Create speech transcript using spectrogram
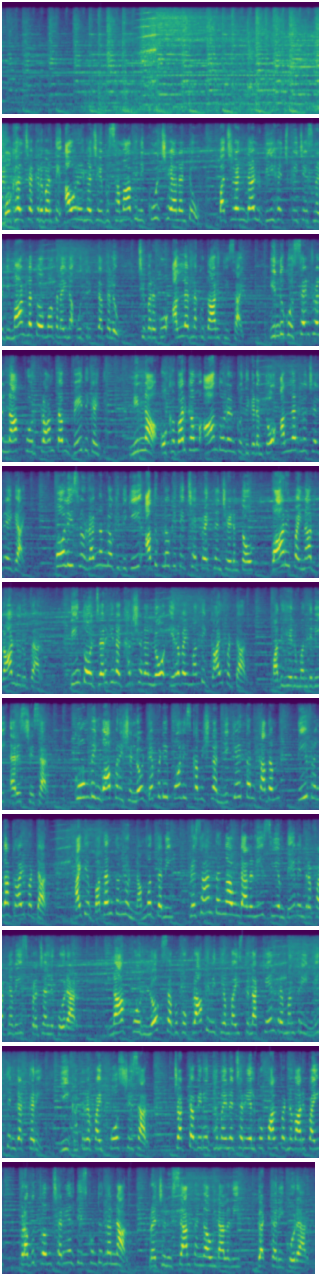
మొఘల్ చక్రవర్తి ఔరంగజేబు సమాధిని కూల్చేయాలంటూ బజరంగ్ దళ్ బీహెచ్పీ చేసిన డిమాండ్లతో మొదలైన ఉద్రిక్తతలు చివరకు అల్లర్లకు దారితీశాయి. ఇందుకు సెంట్రల్ నాగ్పూర్ ప్రాంతం వేదికైంది. నిన్న ఒక వర్గం ఆందోళనకు దిగడంతో అల్లర్లు చెలరేగాయి. పోలీసులు రంగంలోకి దిగి అదుపులోకి తెచ్చే ప్రయత్నం చేయడంతో వారిపైన రాళ్ళు రుబ్బారు. దీంతో జరిగిన ఘర్షణల్లో ఇరవై మంది గాయపడ్డారు. పదిహేను మందిని అరెస్ట్ చేశారు. కూంబింగ్ ఆపరేషన్లో డిప్యూటీ పోలీస్ కమిషనర్ నికేతన్ కదం తీవ్రంగా గాయపడ్డారు. అయితే వదంతులను నమ్మొద్దని ప్రశాంతంగా ఉండాలని సీఎం దేవేంద్ర ఫడ్నవీస్ ప్రజల్ని కోరారు. నాగ్పూర్ లోక్సభకు ప్రాతినిధ్యం వహిస్తున్న కేంద్ర మంత్రి నితిన్ గడ్కరీ ఈ ఘటనపై పోస్ట్ చేశారు. చట్ట విరుద్ధమైన చర్యలకు పాల్పడిన వారిపై ప్రభుత్వం చర్యలు తీసుకుంటుందన్నారు. ప్రజలు శాంతంగా ఉండాలని గడ్కరీ కోరారు.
